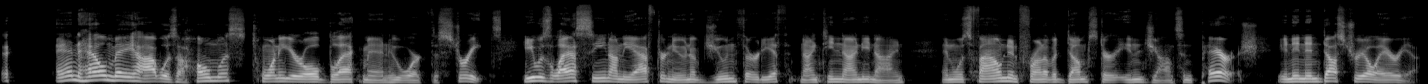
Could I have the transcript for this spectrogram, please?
Angel Mejia was a homeless 20 year old black man who worked the streets. He was last seen on the afternoon of June 30th, 1999, and was found in front of a dumpster in Johnson Parish, in an industrial area.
